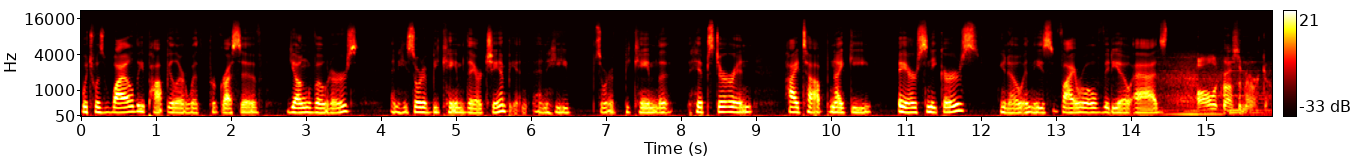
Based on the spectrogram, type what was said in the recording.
which was wildly popular with progressive young voters. And he sort of became their champion. And he sort of became the hipster in high top Nike Air sneakers, you know, in these viral video ads. All across America,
